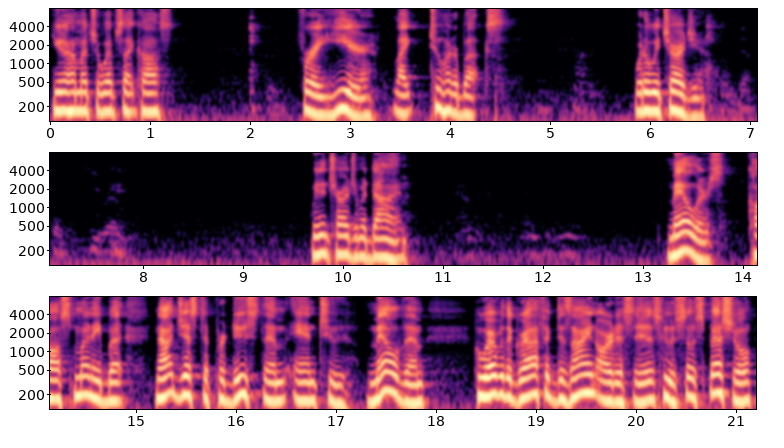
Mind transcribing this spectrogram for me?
You know how much a website costs? For a year, like 200 bucks. What do we charge you? Nothing, zero. We didn't charge them a dime. Mailers cost money, but not just to produce them and to mail them. Whoever the graphic design artist is, who is so special,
